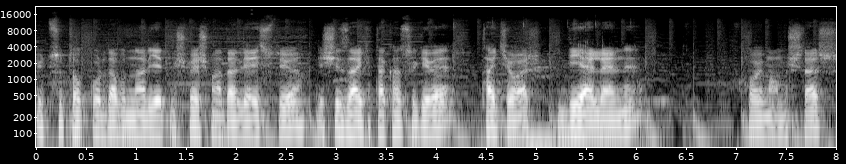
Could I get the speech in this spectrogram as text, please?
3 stok burada. Bunlar 75 madalya istiyor. Ishizaki, Takasugi ve Taki var. Diğerlerini koymamışlar.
